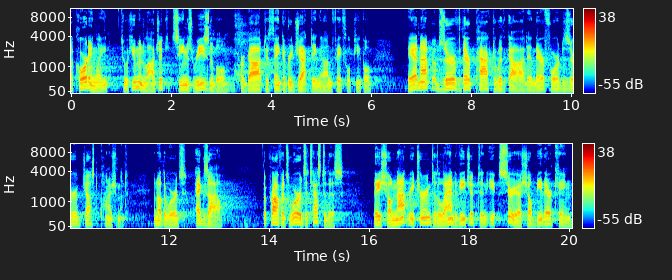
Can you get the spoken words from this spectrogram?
Accordingly, to a human logic, it seems reasonable for God to think of rejecting an unfaithful people. They had not observed their pact with God and therefore deserved just punishment. In other words, exile. The prophet's words attest to this. They shall not return to the land of Egypt, and Syria shall be their king,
